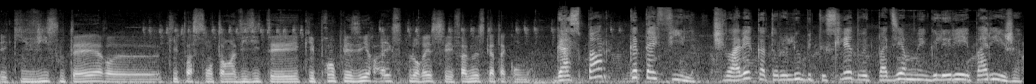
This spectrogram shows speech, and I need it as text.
et qui vit sous terre, euh, qui passe son temps à visiter, qui prend plaisir à explorer ces fameuses catacombes. Гаспар – катафиль, человек, который любит исследовать подземные галереи Парижа.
